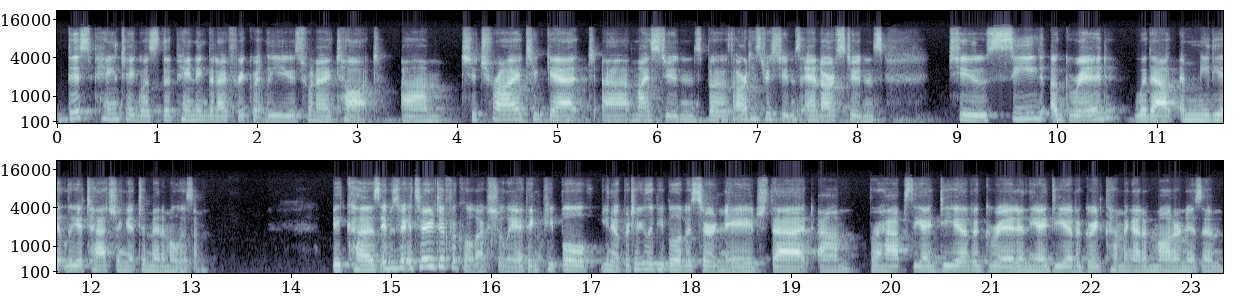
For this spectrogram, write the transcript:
this painting was the painting that I frequently used when I taught um, to try to get uh, my students, both art history students and art students, to see a grid without immediately attaching it to minimalism. Because it was it's very difficult actually. I think people you know particularly people of a certain age that um, perhaps the idea of a grid and the idea of a grid coming out of modernism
